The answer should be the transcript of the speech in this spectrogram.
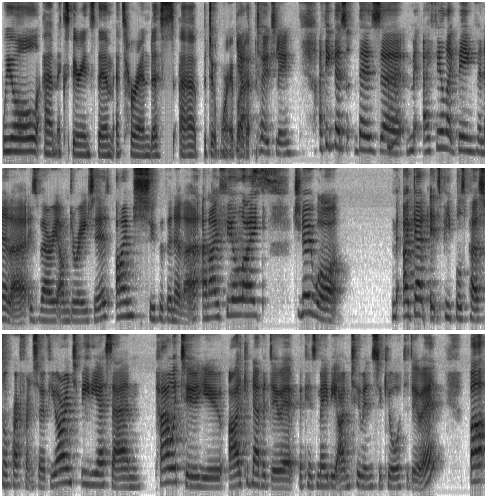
we all um, experience them. It's horrendous, uh, but don't worry about yeah, it. totally. I think there's there's uh I feel like being vanilla is very underrated. I'm super vanilla and I feel like do you know what? I get it's people's personal preference. So if you are into BDSM, power to you. I could never do it because maybe I'm too insecure to do it. But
